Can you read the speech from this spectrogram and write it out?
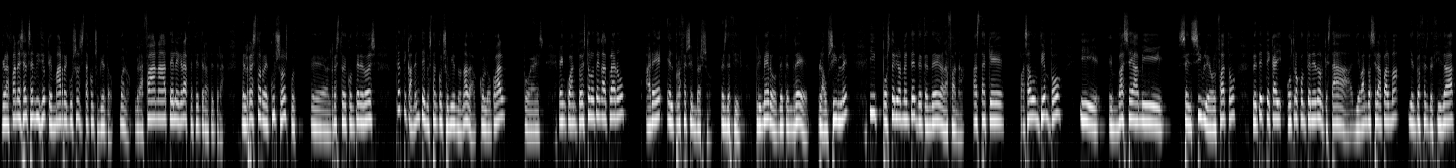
Grafana es el servicio que más recursos está consumiendo. Bueno, Grafana, Telegraph, etcétera, etcétera. El resto de recursos, pues eh, el resto de contenedores prácticamente no están consumiendo nada. Con lo cual, pues en cuanto esto lo tenga claro, haré el proceso inverso. Es decir, primero detendré plausible y posteriormente detendré grafana. Hasta que, pasado un tiempo y en base a mi sensible olfato, detecte que hay otro contenedor que está llevándose la palma y entonces decida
